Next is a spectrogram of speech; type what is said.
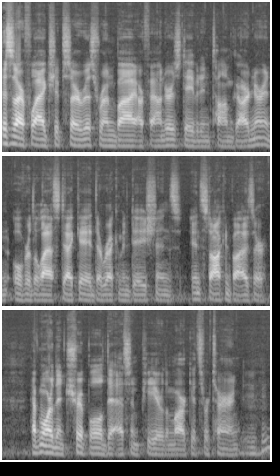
This is our flagship service run by our founders, David and Tom Gardner, and over the last decade, their recommendations in Stock Advisor have more than tripled the S&P or the market's return. Mm-hmm.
